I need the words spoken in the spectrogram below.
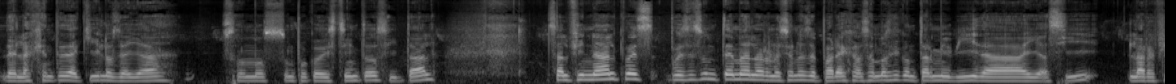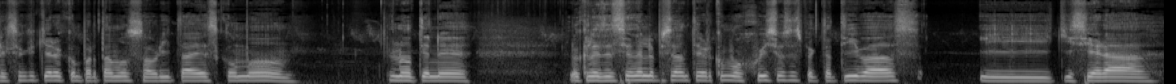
de la gente de aquí, los de allá, somos un poco distintos y tal al final, pues, pues es un tema de las relaciones de pareja. O sea, más que contar mi vida y así, la reflexión que quiero que compartamos ahorita es cómo no tiene lo que les decía en el episodio anterior, como juicios, expectativas y quisiera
